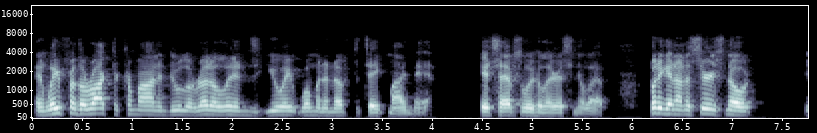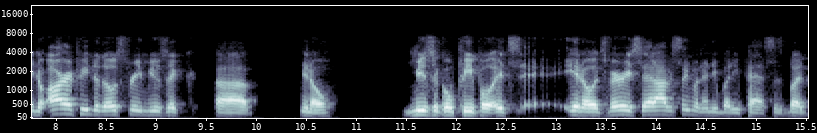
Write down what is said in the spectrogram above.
and wait for The Rock to come on and do Loretta Lynn's "You Ain't Woman Enough to Take My Man." It's absolutely hilarious, in your lap. But again, on a serious note, you know, RIP to those three music, uh, you know, musical people. It's you know, it's very sad, obviously, when anybody passes, but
